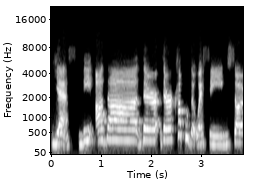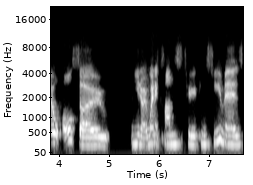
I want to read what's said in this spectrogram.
Yes. The other there there are a couple that we're seeing. So also, you know, when it comes to consumers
